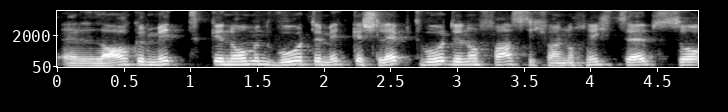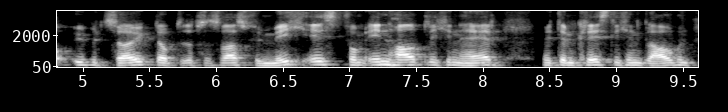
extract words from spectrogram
äh, Lager mitgenommen wurde, mitgeschleppt wurde noch fast. Ich war noch nicht selbst so überzeugt, ob, ob das was für mich ist, vom Inhaltlichen her, mit dem christlichen Glauben.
